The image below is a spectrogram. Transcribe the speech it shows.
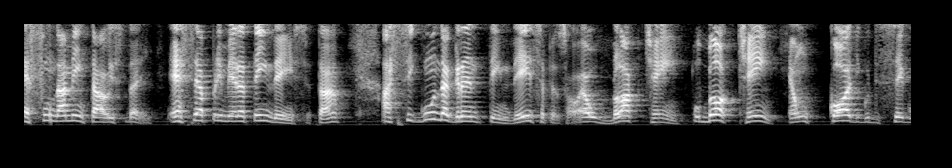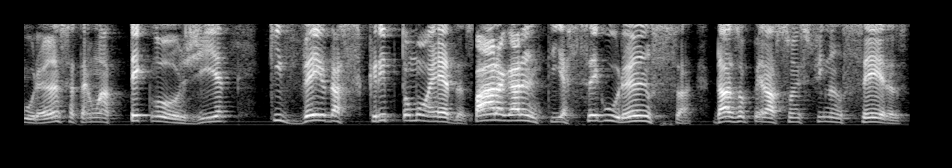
É fundamental isso daí. Essa é a primeira tendência, tá? A segunda grande tendência, pessoal, é o blockchain. O blockchain é um código de segurança, tá? É uma tecnologia que veio das criptomoedas para garantir a segurança das operações financeiras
